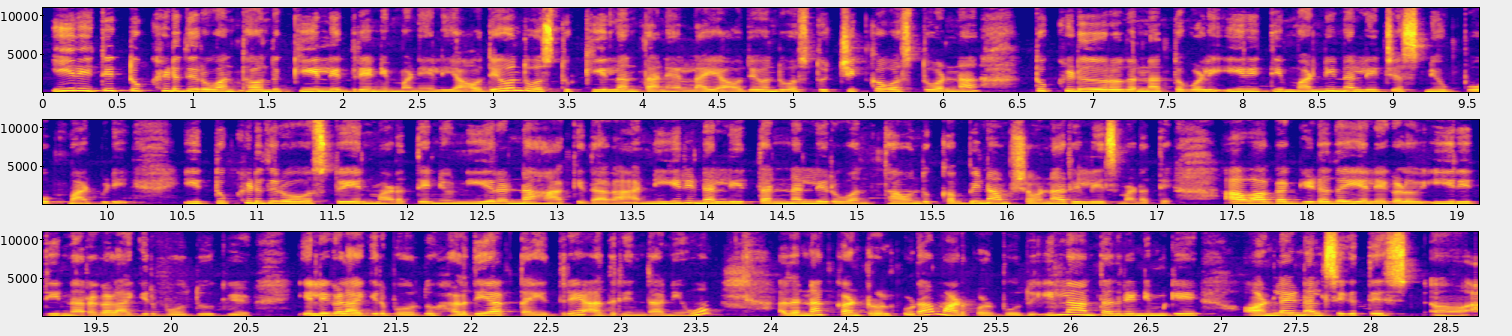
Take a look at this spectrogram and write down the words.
ಈ ರೀತಿ ತುಕ್ಕು ಹಿಡಿದಿರುವಂಥ ಒಂದು ಕೀಲಿದ್ರೆ ನಿಮ್ಮ ಮನೆಯಲ್ಲಿ ಯಾವುದೇ ಒಂದು ವಸ್ತು, ಕೀಲ್ ಅಂತಾನೆ ಅಲ್ಲ, ಯಾವುದೇ ಒಂದು ವಸ್ತು, ಚಿಕ್ಕ ವಸ್ತುವನ್ನು ತುಕ್ಕು ಹಿಡಿದಿರೋದನ್ನು ತಗೊಳ್ಳಿ. ಈ ರೀತಿ ಮಣ್ಣಿನಲ್ಲಿ ಜಸ್ಟ್ ನೀವು ಪೋಕ್ ಮಾಡಿಬಿಡಿ. ಈ ತುಕ್ಕು ಹಿಡಿದಿರೋ ವಸ್ತು ಏನು ಮಾಡುತ್ತೆ? ನೀವು ನೀರನ್ನು ಹಾಕಿದಾಗ ಆ ನೀರಿನಲ್ಲಿ ತನ್ನಲ್ಲಿರುವಂಥ ಒಂದು ಕಬ್ಬಿನ ಅಂಶವನ್ನು ರಿಲೀಸ್ ಮಾಡುತ್ತೆ. ಆವಾಗ ಗಿಡದ ಎಲೆಗಳು ಈ ರೀತಿ ನರಗಳಾಗಿರ್ಬೋದು, ಗಿ, ಎಲೆಗಳಾಗಿರ್ಬೋದು ಹಳದಿ ಆಗ್ತಾ ಇದ್ದರೆ ಅದರಿಂದ ನೀವು ಅದನ್ನು ಕಂಟ್ರೋಲ್ ಕೂಡ ಮಾಡ್ಕೊಳ್ಬೋದು. ಇಲ್ಲ ಅಂತಂದರೆ ನಿಮಗೆ ಆನ್ಲೈನಲ್ಲಿ ಸಿಗುತ್ತೆ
